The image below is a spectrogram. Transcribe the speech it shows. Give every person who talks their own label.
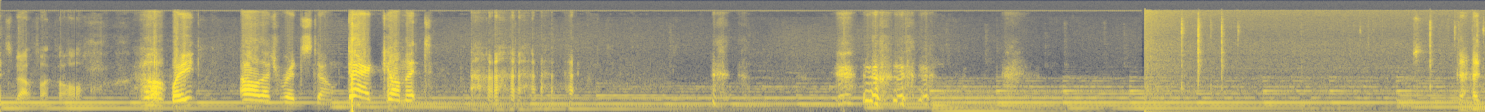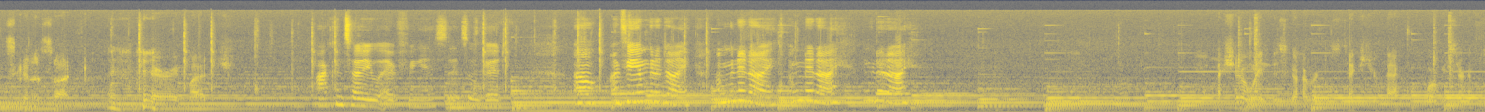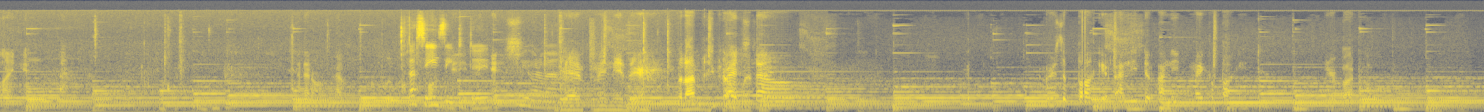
Speaker 1: That's about fuck all.
Speaker 2: Wait. Oh, that's redstone. Dadgummit.
Speaker 3: That's gonna suck.
Speaker 1: Very much.
Speaker 4: I can tell you what everything is. It's all good. Oh, I think I'm gonna die. I'm gonna die. I'm gonna die. I'm gonna die.
Speaker 1: I should have went and discovered
Speaker 4: That's easy to do.
Speaker 1: is.
Speaker 4: What do you want about?
Speaker 3: Yeah, me neither. But I'm just going with it.
Speaker 1: Redstone.
Speaker 2: Where's the bucket? I need to. I need to make a bucket.
Speaker 1: Your butthole.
